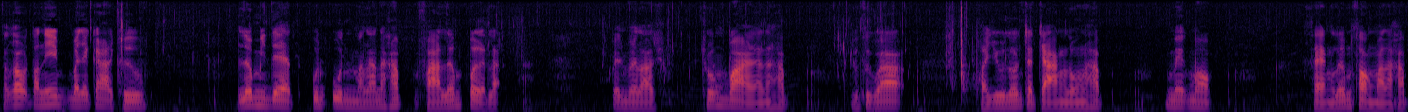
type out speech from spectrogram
แล้วก็ตอนนี้บรรยากาศคือ เริ่มมีแดดอุ่นๆมาแล้วนะครับ ฟ้าเริ่มเปิดแล้วเป็นเวลา ช่วงบ่ายแล้วนะครับ รู้สึกว่าพายุเริ่มจะจางลงแล้วครับ เมฆหมอก แสงเริ่มส่องมาแล้วครับ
